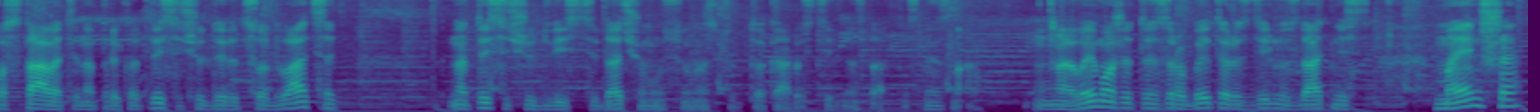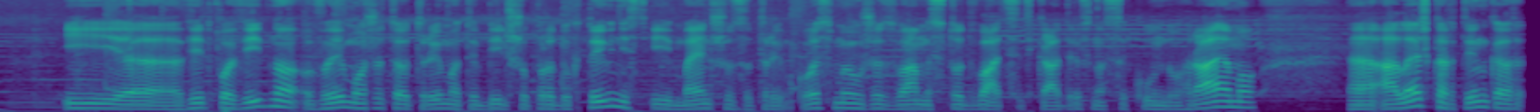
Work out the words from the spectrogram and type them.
поставити, наприклад, 1920 на 1200, да, чомусь у нас тут така роздільна здатність, не знаю. Ви можете зробити роздільну здатність менше, і е, відповідно ви можете отримати більшу продуктивність і меншу затримку. Ось ми вже з вами 120 кадрів на секунду граємо. Е, Але ж картинка,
